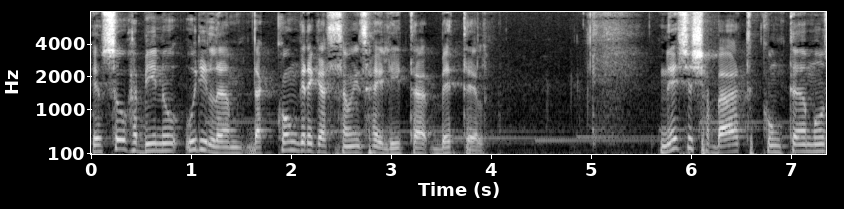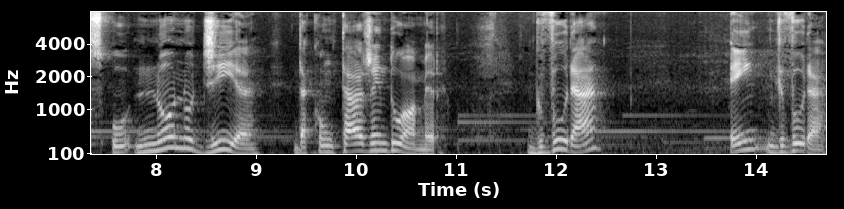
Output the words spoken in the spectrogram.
eu sou o Rabino Urilam da Congregação Israelita Betel. Neste Shabat contamos o nono dia da contagem do Homer, Gvurá em Gvurá,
